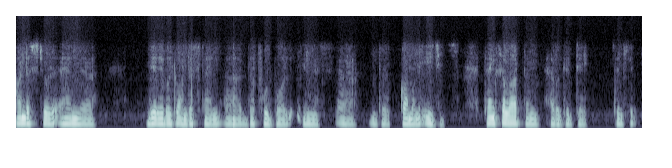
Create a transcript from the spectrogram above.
understood and uh, we're able to understand uh, the foodborne illness, uh, the common agents. Thanks a lot and have a good day. Thank you.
